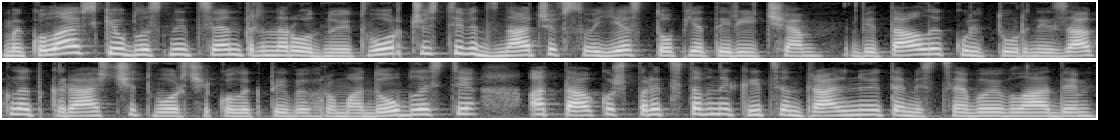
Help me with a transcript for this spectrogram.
Миколаївський обласний центр народної творчості відзначив своє 105-річчя. Вітали культурний заклад кращі творчі колективи громад області, а також представники центральної та місцевої влади.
